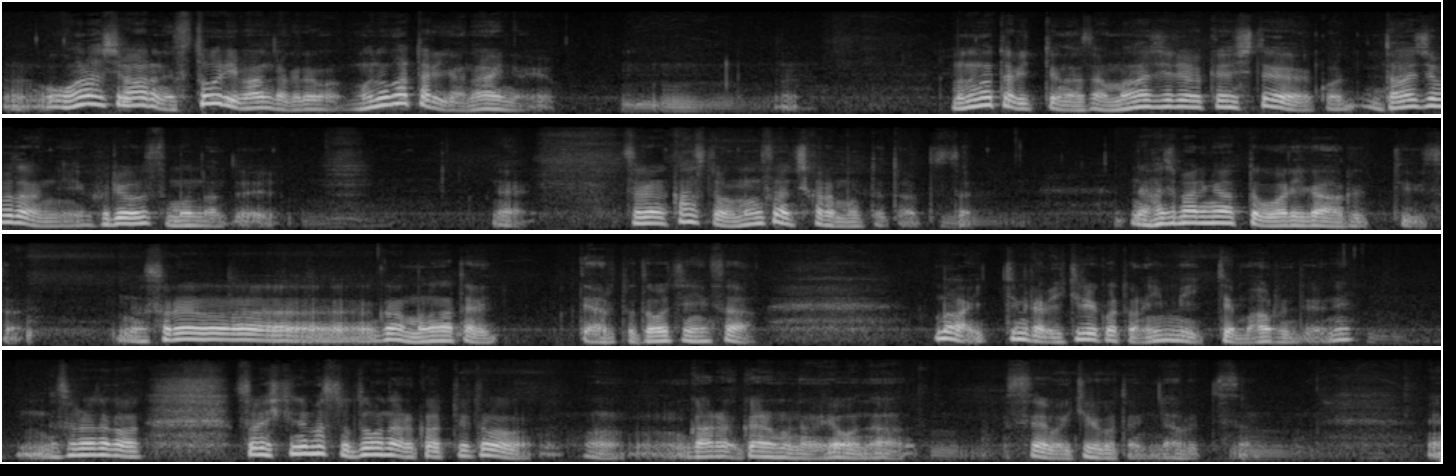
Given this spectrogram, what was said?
うん。お話はあるね。ストーリーはあるんだけど物語がないのよ。うん。物語っていうのはさマージリを消してこう大冗談に振り下ろすもんなんだよ。ね、それがカストはものすごい力を持ってたってさ、ね、始まりがあって終わりがあるっていうさ。それが物語であると同時にさまあ言ってみれば生きることの意味ってもあるんだよね。それはだからそれ引き伸ばすとどうなるかっていうと、うんガラガラムのような生を生きることになるってさ、うん。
